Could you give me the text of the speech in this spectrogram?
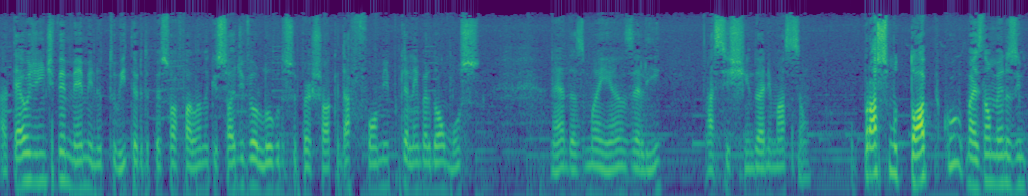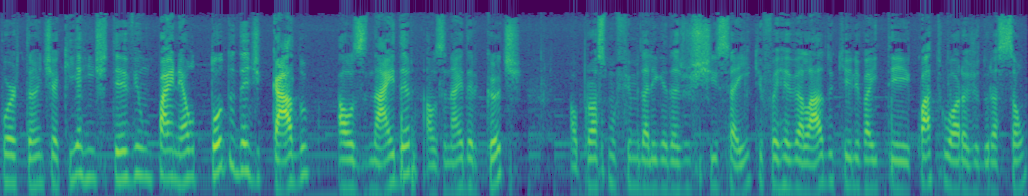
Até hoje a gente vê meme no Twitter do pessoal falando que só de ver o logo do Super Choque dá fome porque lembra do almoço, né, das manhãs ali assistindo a animação. O próximo tópico, mas não menos importante aqui, a gente teve um painel todo dedicado ao Snyder, ao Snyder Cut, ao próximo filme da Liga da Justiça aí, que foi revelado que ele vai ter quatro horas de duração.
